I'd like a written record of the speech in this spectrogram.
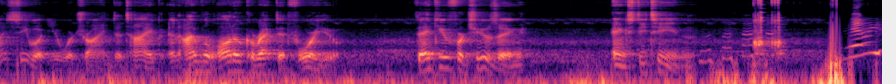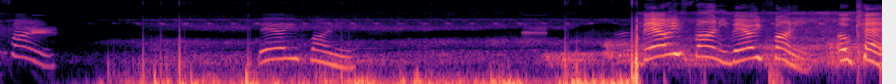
I see what you were trying to type, and I will autocorrect it for you. Thank you for choosing Angsty Teen. Very funny. Very funny. Very funny, very funny. Okay.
